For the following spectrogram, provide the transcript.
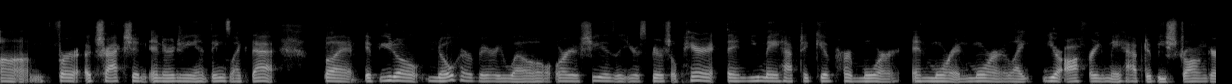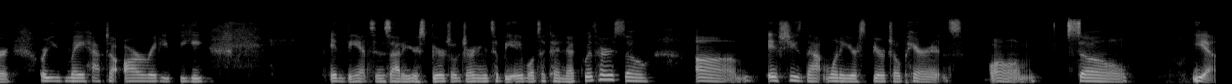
um, for attraction energy and things like that. But if you don't know her very well, or if she isn't your spiritual parent, then you may have to give her more and more and more. Like your offering may have to be stronger, or you may have to already be advance inside of your spiritual journey to be able to connect with her. So um if she's not one of your spiritual parents. Um so yeah,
